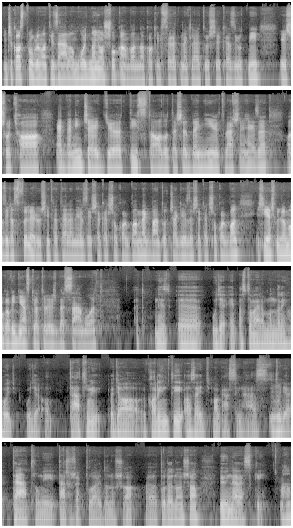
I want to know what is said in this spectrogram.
Én csak azt problematizálom, hogy nagyon sokan vannak, akik szeretnek lehetőséghez jutni, és hogyha ebben nincs egy tiszta, adott esetben nyílt versenyhelyzet, azért az felerősíthet ellenérzéseket sokakban, megbántottságérzéseket sokakban, és ilyesmiről maga Vigyánszki Attila is beszámolt. Hát nézd, ö, ugye én azt tudom erre mondani, hogy ugye a teátrumi, vagy a Karinti az egy magánszínház, uh-huh. ugye teátrumi társaság tulajdonosa, uh, tulajdonosa, ő nevez ki. Aha.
